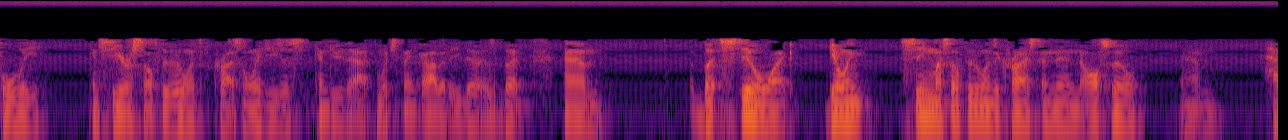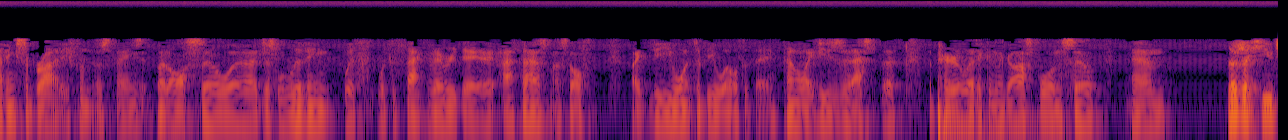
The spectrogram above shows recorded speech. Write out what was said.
fully can see ourselves through the lens of Christ. Only Jesus can do that, which thank God that He does. But um, but still, like going seeing myself through the lens of Christ, and then also um, having sobriety from those things, but also uh, just living with with the fact of every day I have to ask myself, like, do you want to be well today? Kind of like Jesus asked the, the paralytic in the gospel. And so, um, those are huge,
